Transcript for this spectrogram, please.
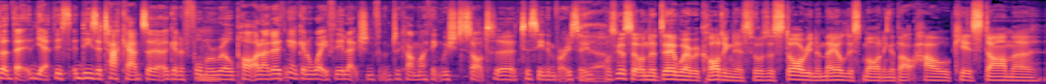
But that, yeah, this, these attack ads are, are going to form mm. a real part. And I don't think they're going to wait for the election for them to come. I think we should start to, to see them very soon. Yeah. I was going to say, on the day we're recording this, there was a story in the Mail this morning about how Keir Starmer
